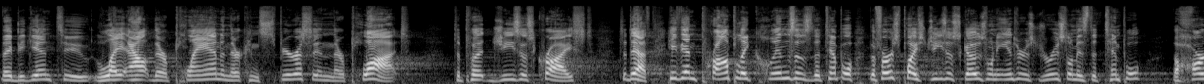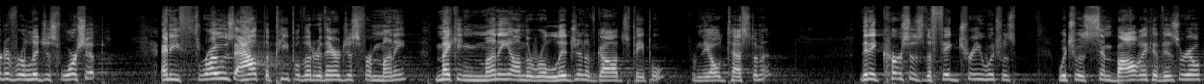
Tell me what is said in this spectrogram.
they begin to lay out their plan and their conspiracy and their plot to put Jesus Christ to death. He then promptly cleanses the temple. The first place Jesus goes when he enters Jerusalem is the temple, the heart of religious worship. And he throws out the people that are there just for money, making money on the religion of God's people from the Old Testament. Then he curses the fig tree, which was which was symbolic of Israel.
